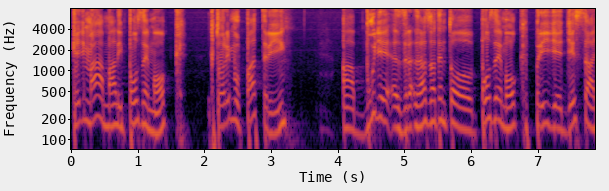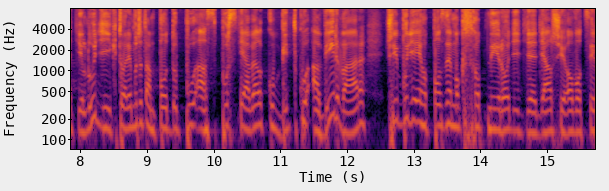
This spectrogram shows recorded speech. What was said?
Keď má malý pozemok, ktorý mu patrí, a bude zrazu na tento pozemok príde 10 ľudí, ktoré mu to tam podupu a spustia veľkú bitku a výrvar, či bude jeho pozemok schopný rodiť ďalšie ovoci,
